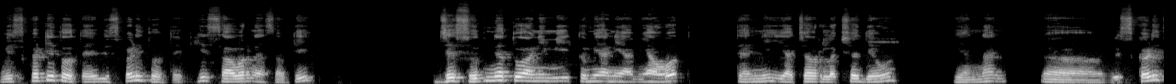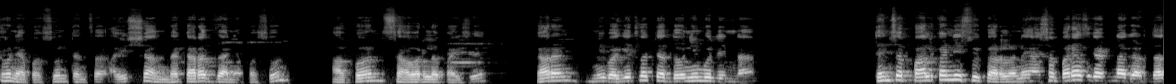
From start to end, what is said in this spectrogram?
विस्कटीत होते विस्कळीत होते. ही सावरण्यासाठी जे सुज्ञ तू आणि मी तुम्ही आणि आम्ही आहोत त्यांनी याच्यावर लक्ष देऊन यांना विस्कळीत होण्यापासून त्यांचं आयुष्य अंधकारात जाण्यापासून आपण सावरलं पाहिजे. कारण मी बघितलं त्या दोन्ही मुलींना त्यांच्या पालकांनी स्वीकारलं नाही. अशा बऱ्याच घटना घडतात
